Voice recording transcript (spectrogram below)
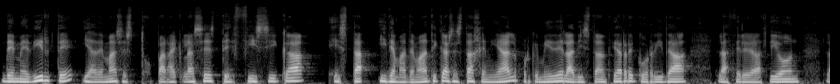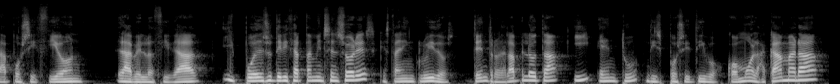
de medirte y además esto para clases de física está, y de matemáticas está genial porque mide la distancia recorrida, la aceleración, la posición, la velocidad y puedes utilizar también sensores que están incluidos dentro de la pelota y en tu dispositivo, como la cámara,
